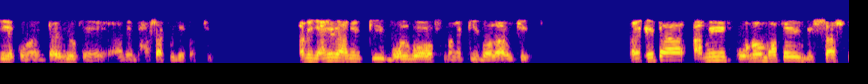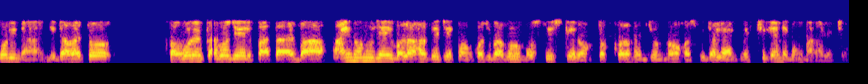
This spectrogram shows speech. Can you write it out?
গিয়ে কোনো ইন্টারভিউতে আমি ভাষা খুঁজে পাচ্ছি। আমি জানি না আমি কি বলব মানে কি বলা উচিত। এটা আমি কোনো মতেই বিশ্বাস করি না, যেটা হয়তো খবরের কাগজের পাতায় বা আইন অনুযায়ী বলা হবে যে পঙ্কজ বাবু মস্তিষ্কে রক্তক্ষরণের জন্য হসপিটালে অ্যাডমিট ছিলেন এবং মারা গেছেন।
